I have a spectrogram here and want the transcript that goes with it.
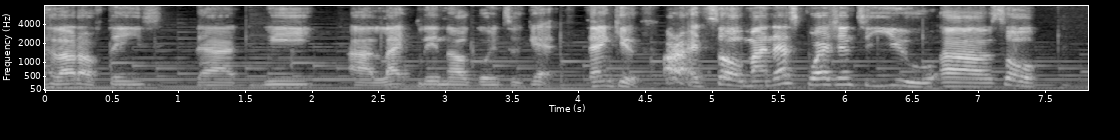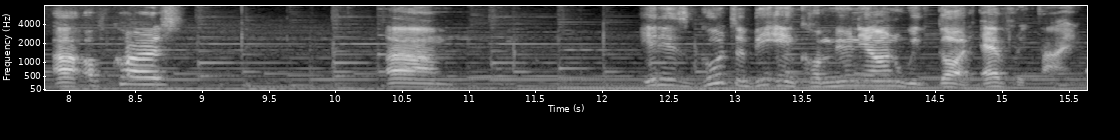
a lot of things that we are likely not going to get. Thank you. All right. So my next question to you. Uh, so uh, of course, um, it is good to be in communion with God every time.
